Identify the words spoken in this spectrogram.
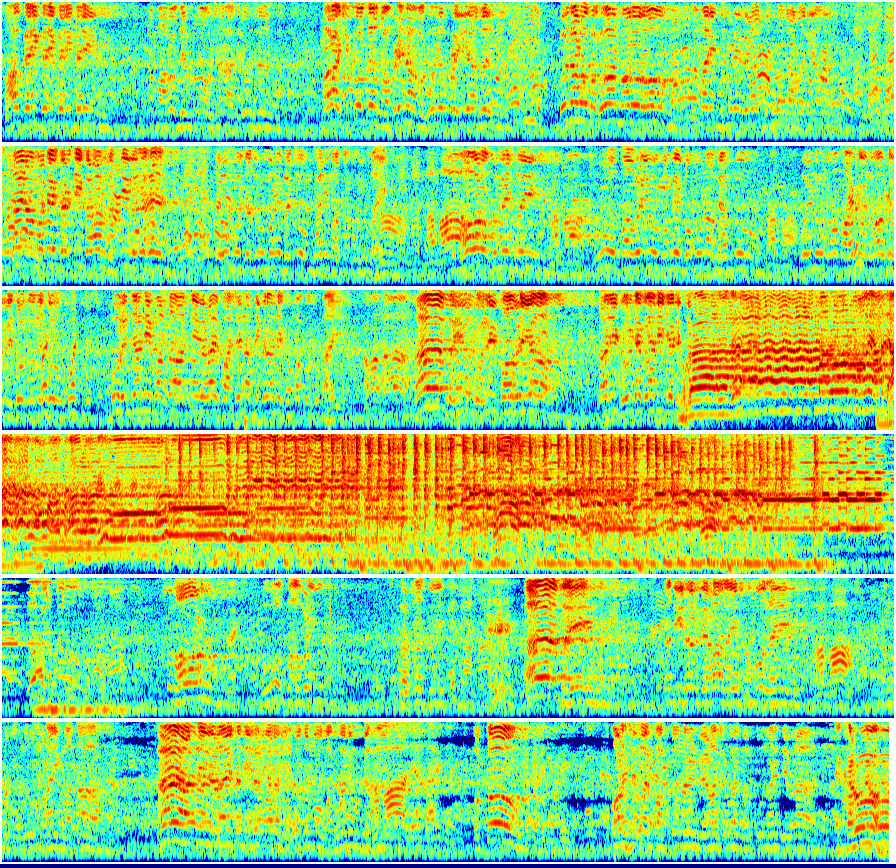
ભાવ કરી કરી કરી કરી મારો દેવનો અવસર આદર્યો છે મારા શિકોતર ઝોપડીના ભગવાન કહી રહ્યા છે કોઈ ભગવાન મારો રોમ તમારી ગુગળી વેળા ગુગળો માટે ચડતી કળા વધતી રહે એવું હું. ચદરું મળે બચ્ચું ઊંઘાની માતા કહું છું ભાઈ સ્વભાવવાળો ઉમેશભાઈ હું પાવળિયું ગમે ગોમોના મેમનું. કોઈનું નો પાવડ્યું નો આવડ્યું લીધું નો લીધું હું રંજાની માતા આજની વેળાએ પાસેના દીકરાને ખમા કરું છું ભાઈ હે ભાઈઓ ઢોલી પાવળિયા તારી ઢોલ ઢેકલાની જે સ્વભાવવાળું હું પાવળિયું. નવરતભાઈ હે ભાઈ. પ્રદીશન વેળા લઈ સમો લઈ. નમો ચંદ્રુ મણાઈ માતા. હે આજની વેળાએ કદીશન મારા શિકોતરનો ભગવાન છે. ભક્તો. ફળ સિવાય પાકતું નહીં વેળા સિવાય બનતું નહીં દેવરાજ. ખરું.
